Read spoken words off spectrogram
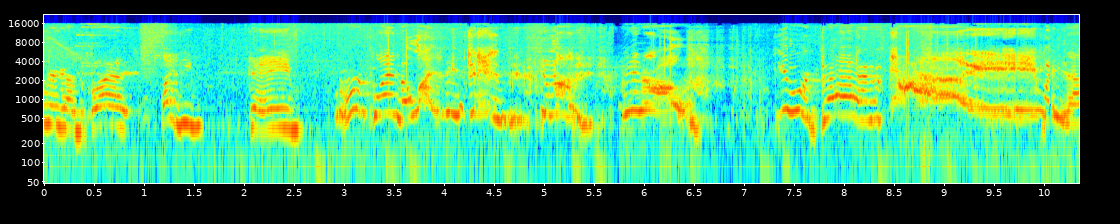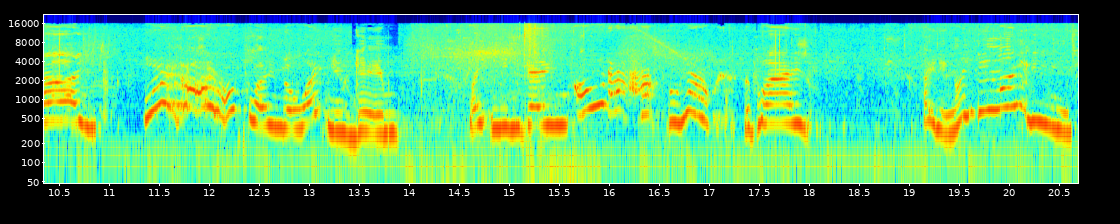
we're gonna play lightning game. We're playing the lightning game. Come on. No. You're dead. Yay! My God. My God. We're playing the lightning game. Lightning game. Oh, yeah. Oh, yeah. The play. Lightning, lightning, lightning.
